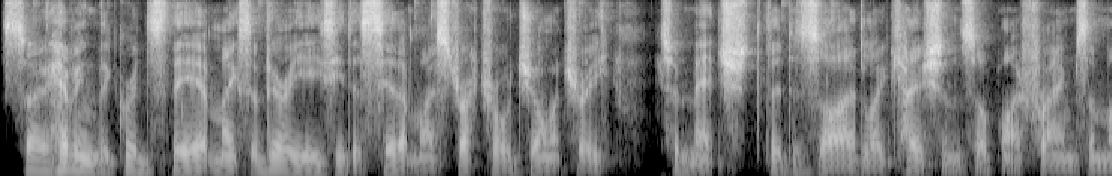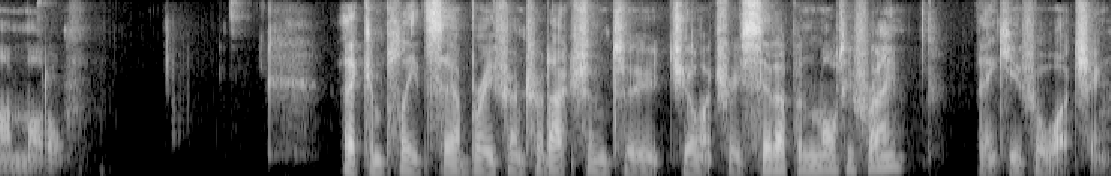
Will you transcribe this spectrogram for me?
So having the grids there makes it very easy to set up my structural geometry to match the desired locations of my frames and my model. That completes our brief introduction to geometry setup in multiframe. Thank you for watching.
